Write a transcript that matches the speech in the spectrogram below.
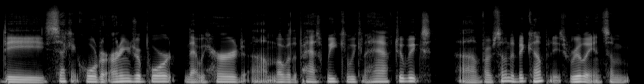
the second quarter earnings report that we heard um, over the past week, week and a half, two weeks um, from some of the big companies, really, and some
